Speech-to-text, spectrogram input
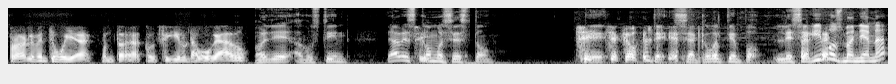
probablemente voy a, a conseguir un abogado. Oye, Agustín, ¿ya ves cómo es esto? Sí, Eh, se acabó el te- tiempo. se acabó el tiempo. ¿Le seguimos mañana?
